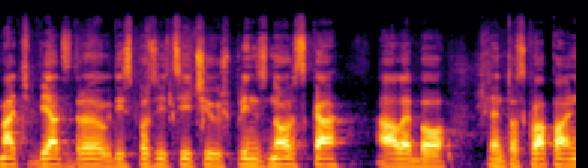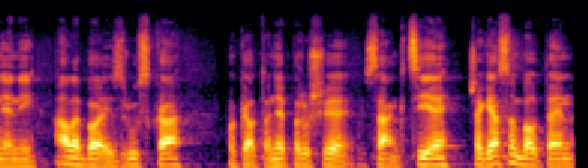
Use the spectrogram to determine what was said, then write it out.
mať viac zdrojov k dispozícii, či už plyn z Norska, alebo tento skvapalnený, alebo aj z Ruska, pokiaľ to neporušuje sankcie. Však ja som bol ten,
